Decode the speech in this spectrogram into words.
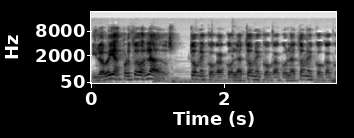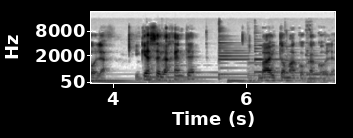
Y lo veías por todos lados, tome Coca-Cola, tome Coca-Cola, tome Coca-Cola. ¿Y qué hace la gente? Va y toma Coca-Cola.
